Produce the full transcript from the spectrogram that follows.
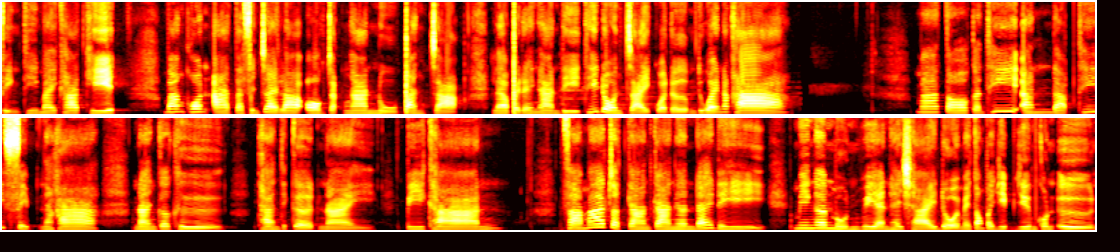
สิ่งที่ไม่คาดคิด บางคนอาจตัดสินใจลาออกจากงานหนูปั่นจักรแล้วไปได้งานดีที่โดนใจกว่าเดิมด้วยนะคะมาต่อกันที่อันดับที่ 10 นะคะ นั่นก็คือ ท่านที่เกิดใน ปีขาน สามารถจัดการการเงินได้ดี มีเงินหมุนเวียนให้ใช้โดยไม่ต้องไปหยิบยืมคนอื่น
